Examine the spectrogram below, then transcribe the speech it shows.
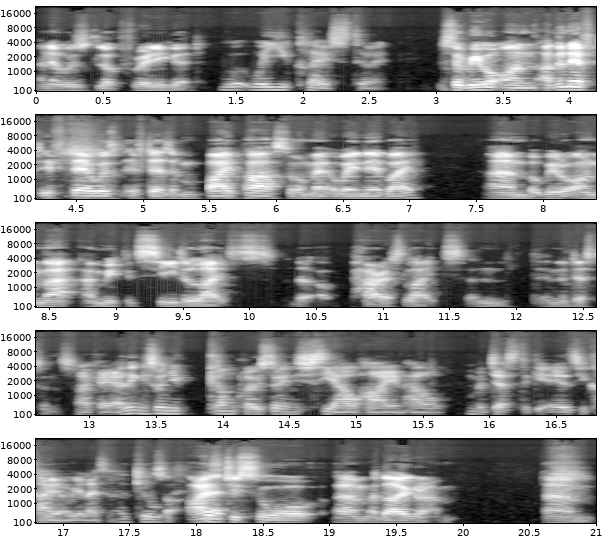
and it was looked really good. W- were you close to it? So we were on. I don't know if, if there was if there's a bypass or a motorway nearby, um, but we were on that and we could see the lights, the Paris lights, and in the distance. Okay, I think it's when you come closer and you see how high and how majestic it is, you kind Yeah. of realize, oh, cool. So I actually saw um, a diagram. Um,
